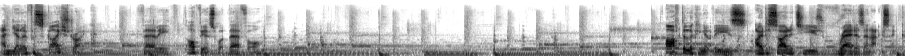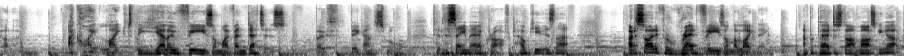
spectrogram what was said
and yellow for Skystrike. Fairly obvious what they're for. After looking at these, I decided to use red as an accent colour. I quite liked the yellow Vs on my Vendettas, both big and small. They're the same aircraft, how cute is that? I decided for red Vs on the Lightning and prepared to start masking up.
